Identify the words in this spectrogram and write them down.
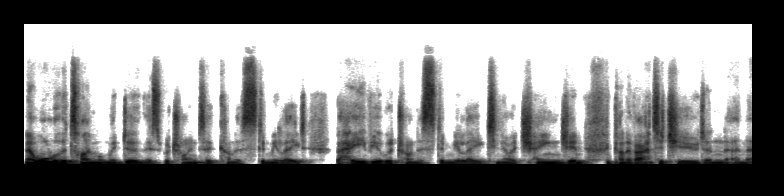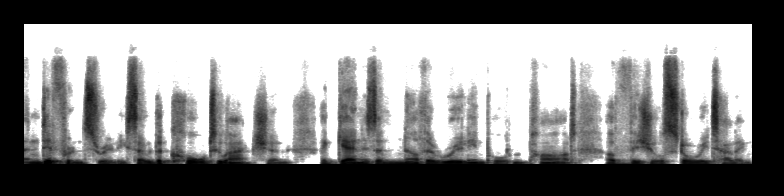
Now, all of the time when we're doing this, we're trying to kind of stimulate behavior. We're trying to stimulate, you know, a change in kind of attitude and, and, and difference, really. So the call to action, again, is another really important part of visual storytelling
